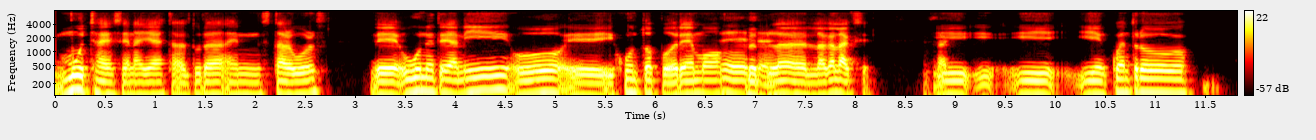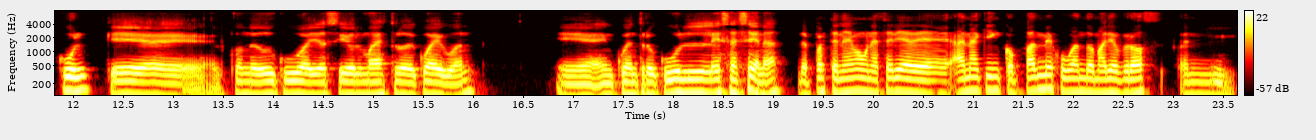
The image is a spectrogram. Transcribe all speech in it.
muchas escenas ya a esta altura en Star Wars, de únete a mí o eh, juntos podremos la, galaxia. Y, encuentro cool que eh, el conde Dooku haya sido el maestro de Qui-Gon eh, encuentro cool esa escena. Después tenemos una serie de Anakin con Padme jugando Mario Bros. en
